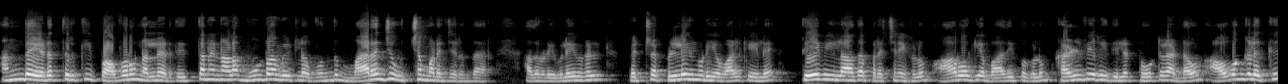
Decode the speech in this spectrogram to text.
அந்த இடத்திற்கு இப்போ அவரும் நல்ல இடத்து இத்தனை நாளாக மூன்றாம் வீட்டில் வந்து மறைஞ்சு உச்சம் அடைஞ்சிருந்தார் அதனுடைய விளைவுகள் பெற்ற பிள்ளைகளுடைய வாழ்க்கையில் தேவையில்லாத பிரச்சனைகளும் ஆரோக்கிய பாதிப்புகளும் கல்வி ரீதியில் டோட்டலாக டவுன் அவங்களுக்கு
